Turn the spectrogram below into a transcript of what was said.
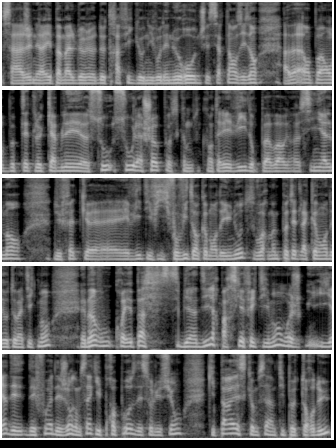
ça a généré pas mal de, de trafic au niveau des neurones chez certains en se disant ah bah, on peut on peut peut-être le câbler euh, sous sous la shop parce que comme quand elle est vide, on peut avoir un signalement du fait qu'elle est vide. Il faut vite en commander une autre, voire même peut-être la commander automatiquement. Eh ben, vous croyez pas si bien dire parce qu'effectivement, moi, il y a des, des, fois des gens comme ça qui proposent des solutions qui paraissent comme ça un petit peu tordues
